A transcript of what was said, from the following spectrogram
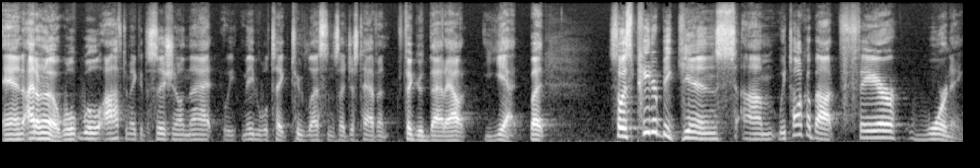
And I don't know, we'll, we'll, I'll have to make a decision on that. We, maybe we'll take two lessons. I just haven't figured that out yet. But so as Peter begins, um, we talk about fair warning.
